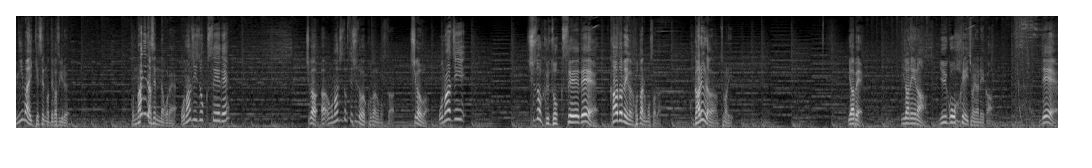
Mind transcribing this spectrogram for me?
2枚消せんのでかすぎる。何出せんだこれ。同じ属性で？違う。あ同じ属性種族が異なるモンスター。違うわ。同じ種族属性でカード名が異なるモンスターだ。ガルーラだなつまり。やべえ。いらねえな。融合破壊1枚いらねえか。で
